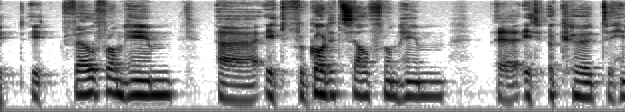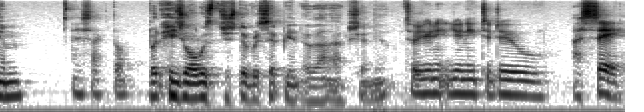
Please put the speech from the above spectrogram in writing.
it it fell from him uh, it forgot itself from him uh, it occurred to him. Exacto. but he's always just the recipient of that action yeah? So you need you need to do a say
